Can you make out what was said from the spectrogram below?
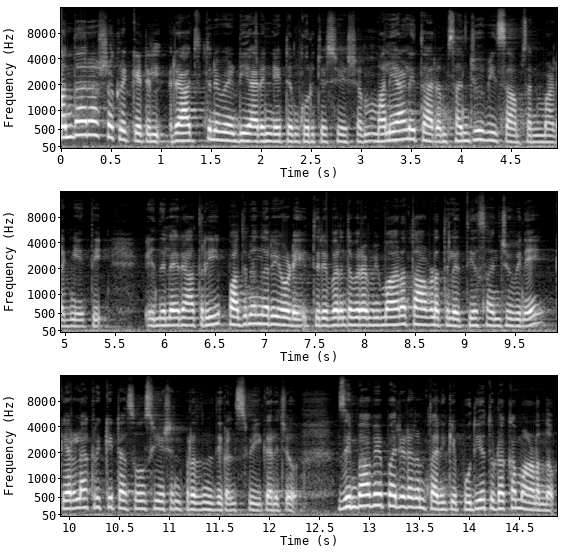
അന്താരാഷ്ട്ര ക്രിക്കറ്റിൽ രാജ്യത്തിനു വേണ്ടി അരങ്ങേറ്റം കുറിച്ച ശേഷം മലയാളി താരം സഞ്ജു വി സാംസൺ മടങ്ങിയെത്തി. ഇന്നലെ രാത്രി പതിനൊന്നരയോടെ തിരുവനന്തപുരം വിമാനത്താവളത്തിലെത്തിയ സഞ്ജുവിനെ കേരള ക്രിക്കറ്റ് അസോസിയേഷൻ പ്രതിനിധികൾ സ്വീകരിച്ചു. സിംബാബ്വെ പര്യടനം തനിക്ക് പുതിയ തുടക്കമാണെന്നും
